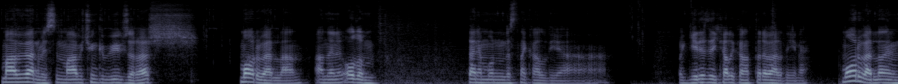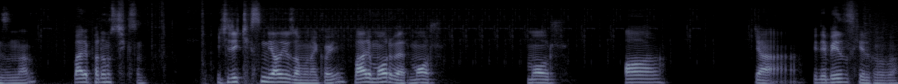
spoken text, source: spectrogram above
Mavi vermesin. Mavi çünkü büyük zarar. Mor ver lan. Ananı oğlum. Bir tane morun arasında kaldı ya. O geri zekalı kanatları verdi yine. Mor ver lan en azından. Bari paramız çıksın. İçerik çıksın diye alıyoruz amına koyayım. Bari mor ver mor. Mor. Aa. Ya bir de Battles Carrot mu bu?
